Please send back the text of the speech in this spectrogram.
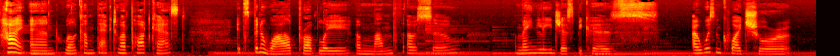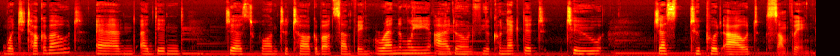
Hi, and welcome back to my podcast. It's been a while, probably a month or so, mainly just because I wasn't quite sure what to talk about, and I didn't just want to talk about something randomly I don't feel connected to, just to put out something.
